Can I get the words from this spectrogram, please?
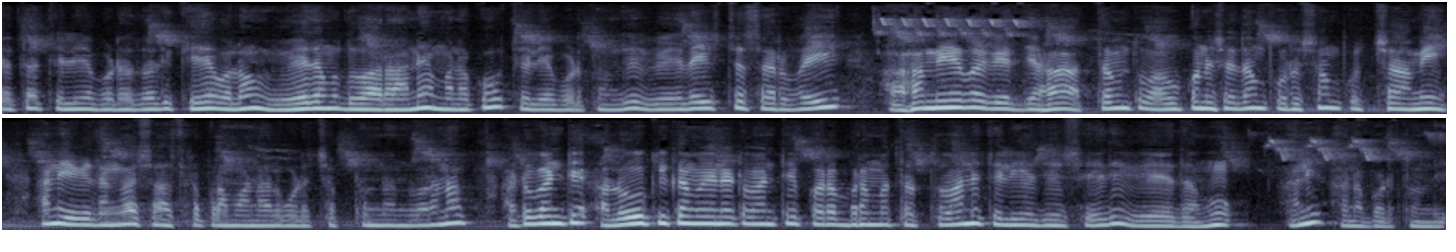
చేత తెలియబడదు. అది కేవలం వేదము ద్వారానే మనకు తెలియబడుతుంది. వేదైశ్చ సర్వై అహమేవ వేద్య అత్తంతు ఔపనిషదం పురుషం పుచ్చామి అని ఈ విధంగా శాస్త్ర ప్రమాణాలు కూడా చెప్తున్నందువలన అటువంటి అలౌకికమైనటువంటి పరబ్రహ్మ తత్వాన్ని తెలియజేసేది వేదము అని అనబడుతుంది.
